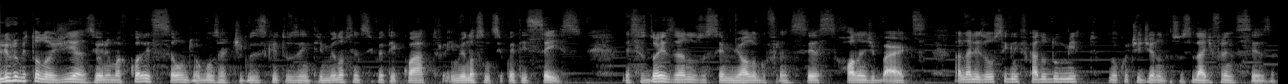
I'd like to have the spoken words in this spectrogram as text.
O livro Mitologias reúne uma coleção de alguns artigos escritos entre 1954 e 1956. Nesses dois anos, o semiólogo francês Roland Barthes analisou o significado do mito no cotidiano da sociedade francesa,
